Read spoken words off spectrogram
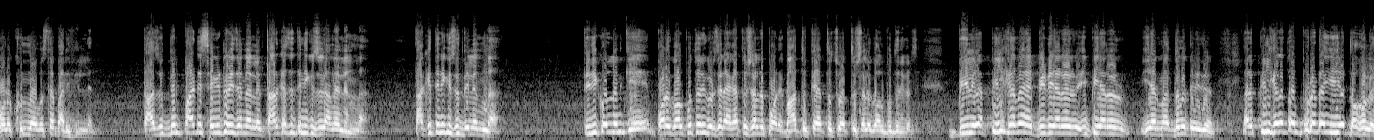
মনক্ষুণ্ণ অবস্থায় বাড়ি ফিরলেন। তাজউদ্দিন পার্টির সেক্রেটারি জেনারেল, তার কাছে তিনি কিছু জানাইলেন না। তাকে তিনি কিছু দিলেন না। তিনি করলেন কি? পরে গল্প তৈরি করছেন একাত্তর সালের পরে বাহাত্তর তিয়াত্তর চুয়াত্তর সালে গল্প তৈরি করছে বিলিয়া পিলখানায় বিডিআর এর ইপিআর এর ইয়ের মাধ্যমে তিনি দিলেন। আরে পিলখানা তখন পুরোটাই ইয়ের দখলে।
